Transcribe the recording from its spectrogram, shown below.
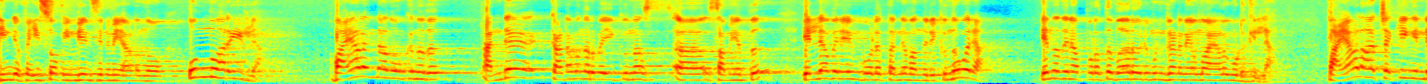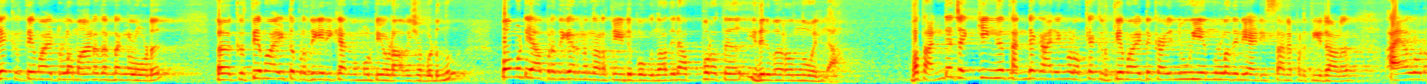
ഇന്ത്യ ഫേസ് ഓഫ് ഇന്ത്യൻ സിനിമയാണെന്നോ ഒന്നും അറിയില്ല. അപ്പൊ അയാൾ എന്താ നോക്കുന്നത്? തന്റെ കടമ നിർവഹിക്കുന്ന സമയത്ത് എല്ലാവരെയും പോലെ തന്നെ വന്നിരിക്കുന്ന ഒരാൾ. എന്നതിനപ്പുറത്ത് വേറൊരു മുൻഗണനയൊന്നും അയാൾ കൊടുക്കില്ല. അപ്പൊ അയാൾ ആ ചെക്കിങ്ങിന്റെ കൃത്യമായിട്ടുള്ള മാനദണ്ഡങ്ങളോട് കൃത്യമായിട്ട് പ്രതികരിക്കാൻ മമ്മൂട്ടിയോട് ആവശ്യപ്പെടുന്നു. മമ്മൂട്ടി ആ പ്രതികരണം നടത്തിയിട്ട് പോകുന്നു. അതിനപ്പുറത്ത് ഇതിൽ വേറെ ഒന്നുമില്ല അപ്പൊ തന്റെ ചെക്കിങ് തന്റെ കാര്യങ്ങളൊക്കെ കൃത്യമായിട്ട് കഴിഞ്ഞു എന്നുള്ളതിനെ അടിസ്ഥാനപ്പെടുത്തിയിട്ടാണ് അയാളോട്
